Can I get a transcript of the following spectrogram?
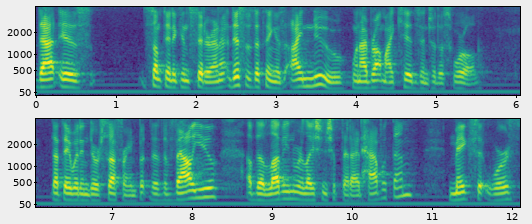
that is something to consider. And this is the thing is I knew when I brought my kids into this world that they would endure suffering, but the, the value of the loving relationship that I'd have with them makes it worth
